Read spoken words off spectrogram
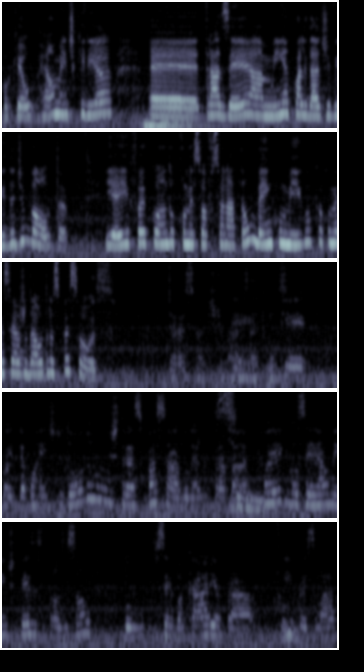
porque eu realmente queria é, trazer a minha qualidade de vida de volta. E aí foi quando começou a funcionar tão bem comigo que eu comecei a ajudar outras pessoas. Interessante demais, É, né, Cris? porque foi decorrente de todo o estresse passado, né, no trabalho. Sim. Foi aí que você realmente fez essa transição do, de ser bancária para ir para esse lado?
